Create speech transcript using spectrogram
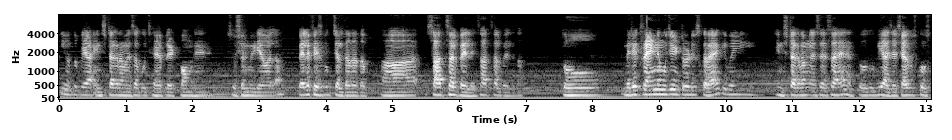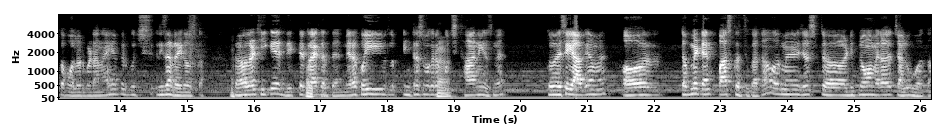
कि मतलब यार इंस्टाग्राम ऐसा कुछ है प्लेटफॉर्म है सोशल मीडिया वाला। पहले फेसबुक चलता था तब सात साल पहले सात साल पहले था। तो मेरे एक फ्रेंड ने मुझे इंट्रोड्यूस कराया कि भाई इंस्टाग्राम ऐसा ऐसा है तो तू भी आ जा शायद उसको उसका फॉलोअर बढ़ाना है या फिर कुछ रीजन रहेगा उसका। बोला ठीक है देखते ट्राई करते हैं। मेरा कोई मतलब इंटरेस्ट वगैरह हाँ। कुछ था नहीं उसमें। तो ऐसे ही आ गया मैं और तब मैं टेंथ पास कर चुका था और मैं जस्ट डिप्लोमा मेरा चालू हुआ था।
